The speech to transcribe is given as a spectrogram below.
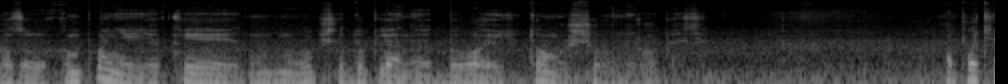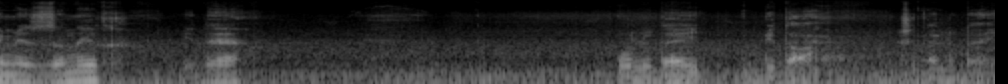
газових компаній, які ну, взагалі дупля не відбивають у тому, що вони роблять. А потім із-за них йде у людей біда чи на людей.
